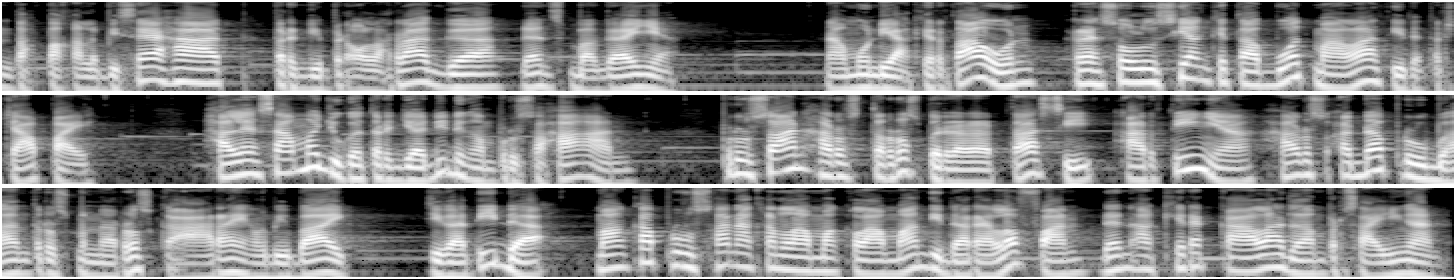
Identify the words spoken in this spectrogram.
entah makan lebih sehat, pergi berolahraga, dan sebagainya. Namun di akhir tahun, resolusi yang kita buat malah tidak tercapai. Hal yang sama juga terjadi dengan perusahaan perusahaan harus terus beradaptasi, artinya harus ada perubahan terus-menerus ke arah yang lebih baik. Jika tidak, maka perusahaan akan lama-kelamaan tidak relevan dan akhirnya kalah dalam persaingan.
